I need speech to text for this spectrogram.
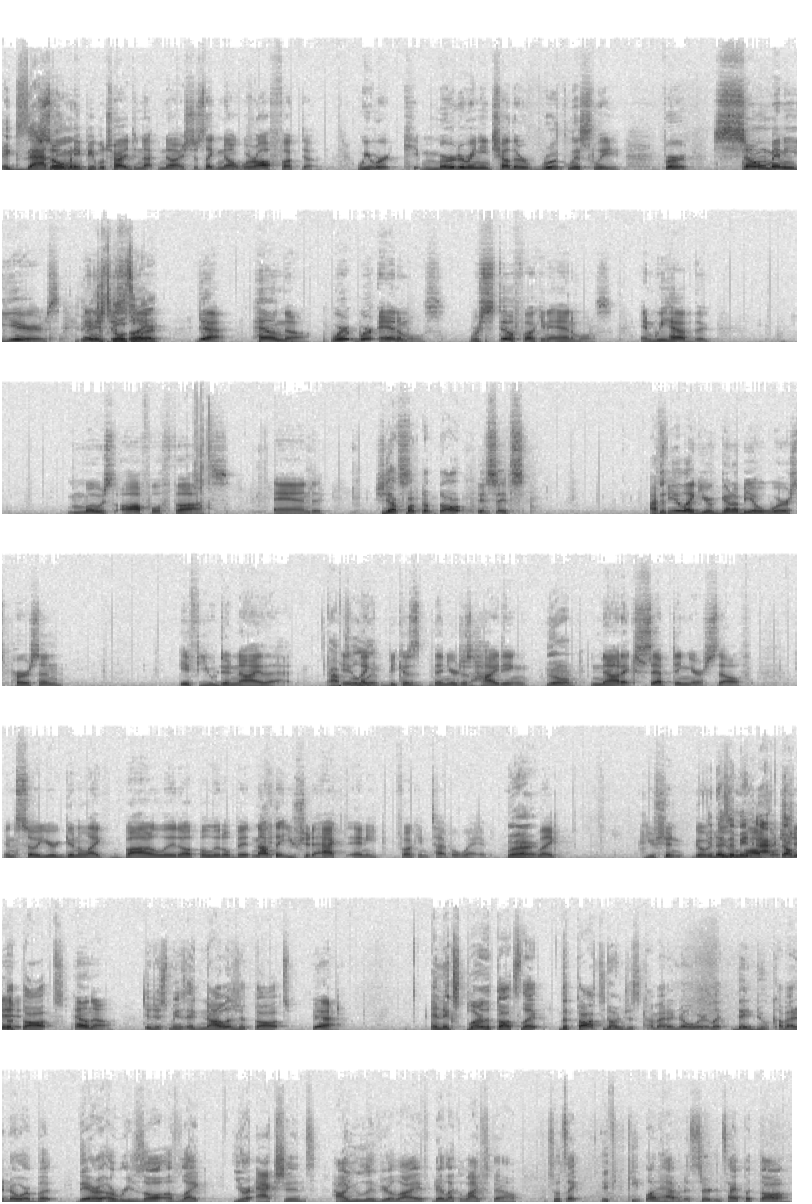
Exactly. So many people try to deny. No, it's just like no, we're all fucked up. We were ki- murdering each other ruthlessly for so many years, You think it it's just goes like, away? yeah, hell no. We're we're animals. We're still fucking animals, and we have the most awful thoughts. And Yeah, shit's- fucked up thought. it's it's. I The- feel like you're gonna be a worse person if you deny that. It, like because then you're just hiding, yeah. not accepting yourself, and so you're gonna like bottle it up a little bit. Not that you should act any fucking type of way. Right. Like you shouldn't go. it doesn't do mean act out the thoughts. Hell no. It just means acknowledge the thoughts Yeah. and explore the thoughts. Like the thoughts don't just come out of nowhere. Like they do come out of nowhere, but they're a result of like your actions, how you live your life. They're like a lifestyle. So it's like if you keep on having a certain type of thought,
